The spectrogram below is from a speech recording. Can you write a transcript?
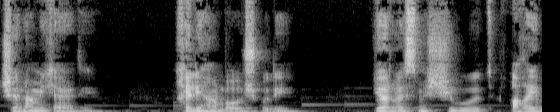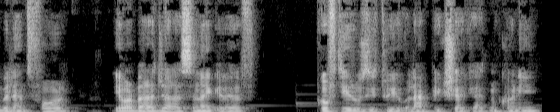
چنا می کردی؟ خیلی هم باوش بودی. یارو اسمش چی بود؟ آقای بلندفورد؟ یه بار برات جلسه نگرفت؟ گفتی روزی توی المپیک شرکت می‌کنی؟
